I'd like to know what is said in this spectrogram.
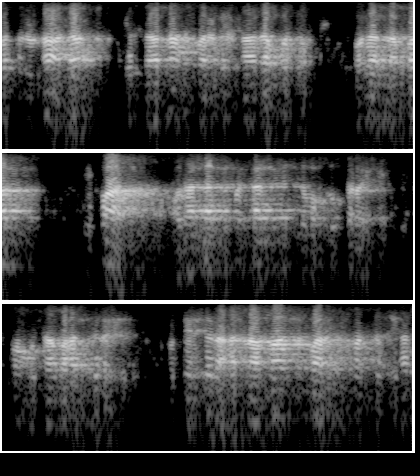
مثل الاعلى الله لپاره اعلی وصف او دا لفظ صفات او دا الله په څیر د مخلوق سره شي او مشابهت سره شي او ترڅو دا اطرافان صفات صفات د صحت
